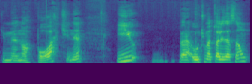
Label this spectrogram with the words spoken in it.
de menor porte, né? E para a última atualização,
